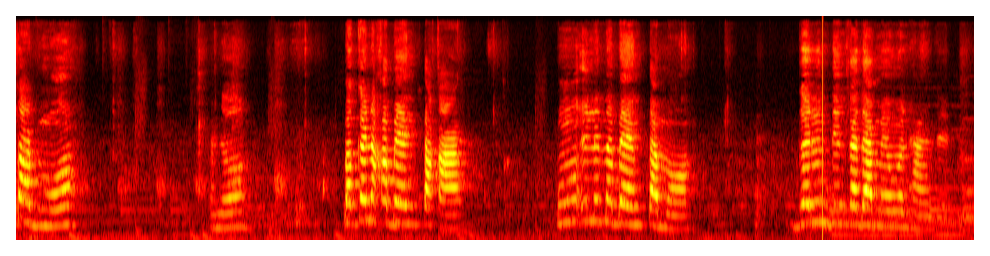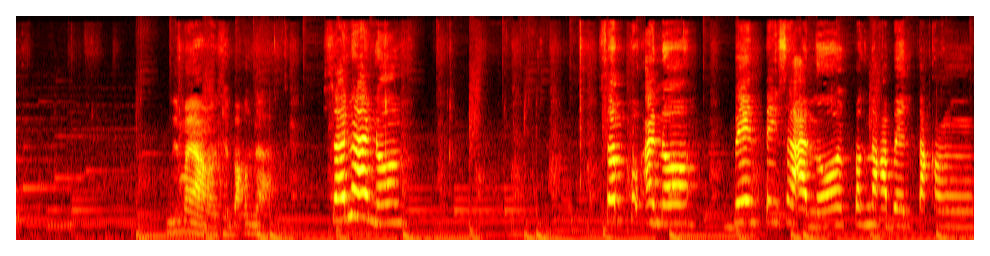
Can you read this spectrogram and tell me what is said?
sabi mo, ano, pagka nakabenta ka, kung ilan na benta mo, ganun din kadami yung 100 mo. Hindi mayaman si Bakla. Sana ano, sampu, ano, 20 sa ano, pag nakabenta kang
